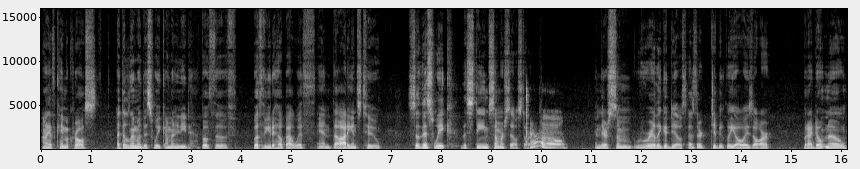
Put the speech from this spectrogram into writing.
I have came across a dilemma this week. I'm gonna need both of both of you to help out with, and the audience too. So this week, the Steam Summer Sale started. oh, and there's some really good deals, as there typically always are. But I don't know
